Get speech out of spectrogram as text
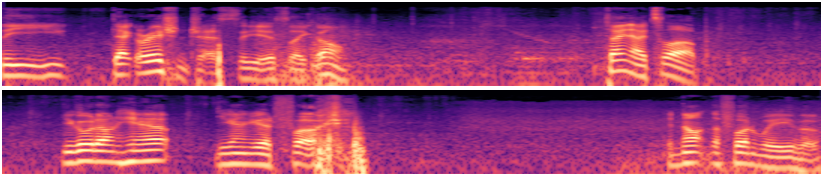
the decoration chest, so it's like, oh. Titanite slab. You go down here, you're gonna get fucked. and not in the fun way either.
